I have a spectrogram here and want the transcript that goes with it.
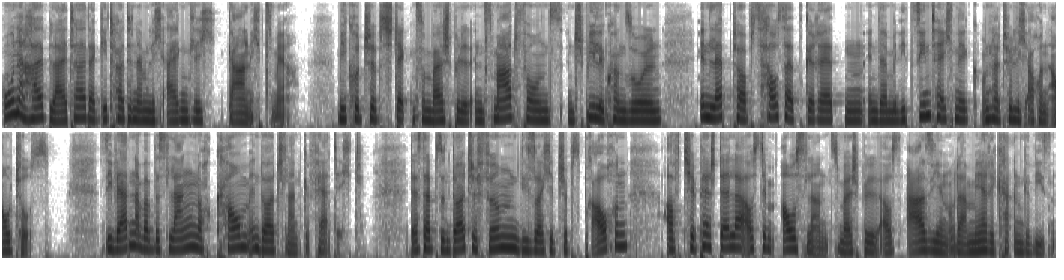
Ohne Halbleiter, da geht heute nämlich eigentlich gar nichts mehr. Mikrochips stecken zum Beispiel in Smartphones, in Spielekonsolen, in Laptops, Haushaltsgeräten, in der Medizintechnik und natürlich auch in Autos. Sie werden aber bislang noch kaum in Deutschland gefertigt. Deshalb sind deutsche Firmen, die solche Chips brauchen, auf Chiphersteller aus dem Ausland, zum Beispiel aus Asien oder Amerika, angewiesen.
